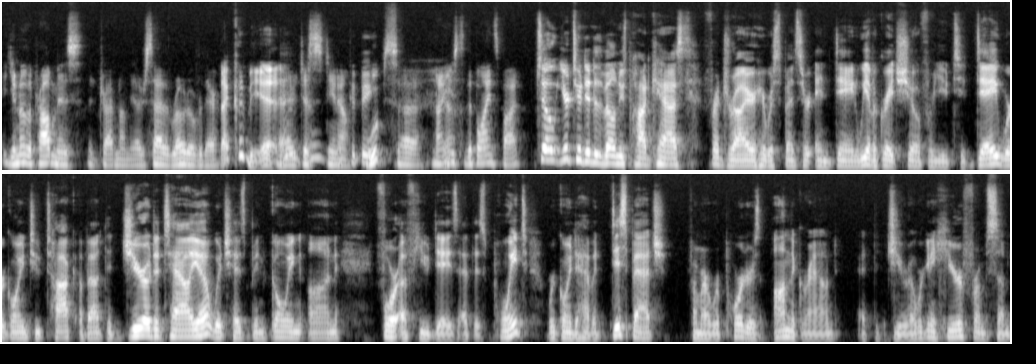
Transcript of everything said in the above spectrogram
you know the problem is they're driving on the other side of the road over there. That could be it. They're just you know, could be. whoops, uh, not Yeah. used to the blind spot. So you're tuned into the VeloNews podcast. Fred Dreier here with Spencer and Dane. We have a great show for you today. We're going to talk about the Giro d'Italia, which has been going on for a few days at this point. We're going to have a dispatch from our reporters on the ground at the Giro. We're going to hear from some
